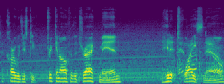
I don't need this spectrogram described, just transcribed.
That car would just keep freaking off of the track, man. I hit it twice now.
